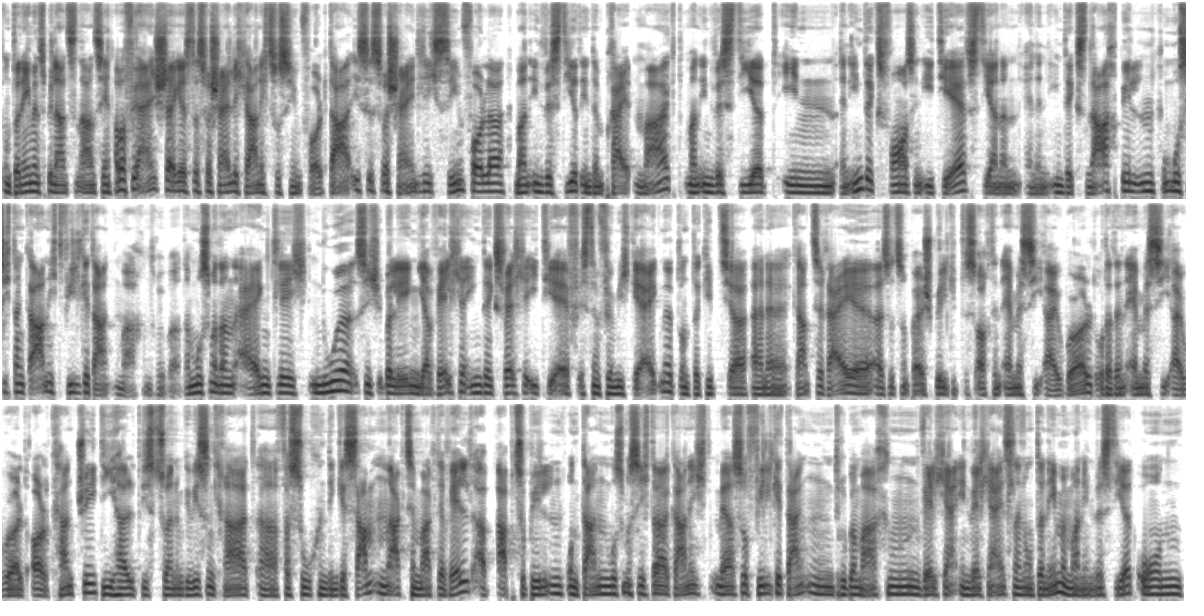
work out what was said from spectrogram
Unternehmensbilanzen ansehen. Aber für Einsteiger ist das wahrscheinlich gar nicht so sinnvoll. Da ist es wahrscheinlich sinnvoller, man investiert in den breiten Markt, man investiert in, in Indexfonds, in ETFs, die einen, einen Index nachbilden abbilden und muss sich dann gar nicht viel Gedanken machen drüber. Da muss man dann eigentlich nur sich überlegen, ja, welcher Index, welcher ETF ist denn für mich geeignet? Und da gibt's ja eine ganze Reihe. Also zum Beispiel gibt es auch den MSCI World oder den MSCI World All Country, die halt bis zu einem gewissen Grad äh, versuchen, den gesamten Aktienmarkt der Welt ab abzubilden. Und dann muss man sich da gar nicht mehr so viel Gedanken drüber machen, welche, in welche einzelnen Unternehmen man investiert. Und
